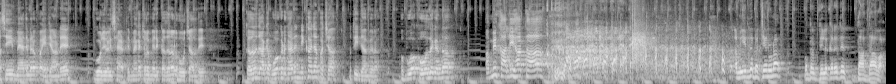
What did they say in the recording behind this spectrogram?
ਅਸੀਂ ਮੈਂ ਤੇ ਮੇਰਾ ਭਾਈ ਜਾਣ ਡੇ ਗੋਜਰ ਵਾਲੀ ਸਾਈਡ ਤੇ ਮੈਂ ਕਿਹਾ ਚਲੋ ਮੇਰੇ ਕਜ਼ਨ ਨਾਲ ਹੋ ਚੱਲਦੇ ਕਜ਼ਨ ਜਾ ਕੇ ਬੂਹਾ ਖੜਕਾ ਰਿਹਾ ਨਿੱਕਾ ਜਿਹਾ ਬੱਚਾ ਭਤੀਜਾ ਮੇਰਾ ਉਹ ਬੂਹਾ ਖੋਲਦੇ ਕਹਿੰਦਾ ਅੰਮੀ ਖਾਲੀ ਹੱਥ ਆ ਅਮੀਰ ਦੇ ਬੱਚੇ ਨੂੰ ਨਾ ਮਤਲਬ ਦਿਲ ਕਰੇ ਤੇ ਦਾਦਾ ਵਾ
